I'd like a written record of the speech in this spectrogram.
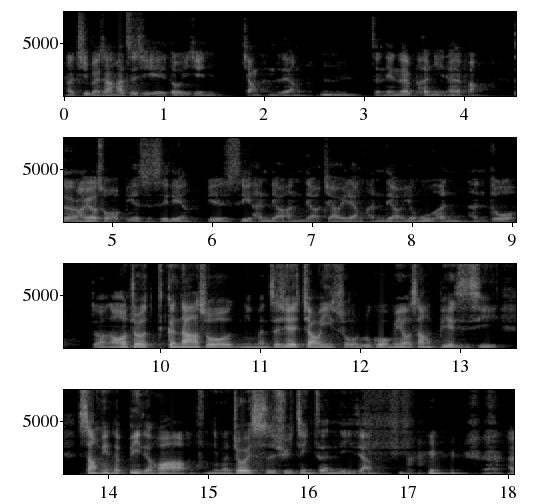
那基本上他自己也都已经讲成这样了，嗯，整天在喷以太坊，对啊，然后又说哦 BSC 量 BSC 很屌很屌，交易量很屌，用户很很多，对啊，然后就跟大家说，你们这些交易所如果没有上 BSC 上面的币的话，你们就会失去竞争力。这样，啊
